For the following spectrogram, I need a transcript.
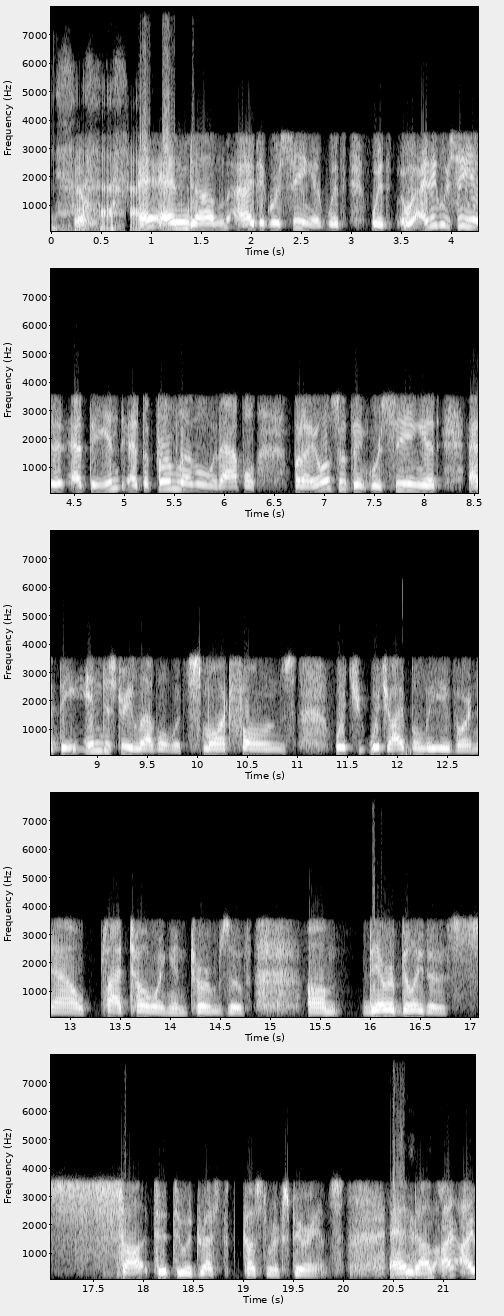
You know? and um, I think we're seeing it with with I think we're seeing it at the in, at the firm level with Apple, but I also think we're seeing it at the industry level with smartphones, which which I believe are now plateauing in terms of um, their ability to to, to address the customer experience. And um, I, I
